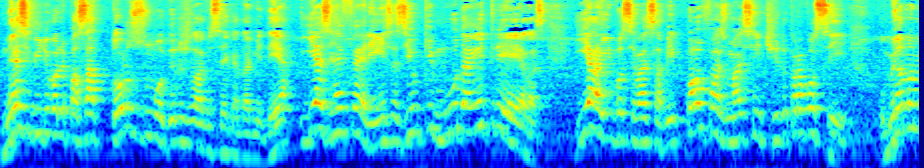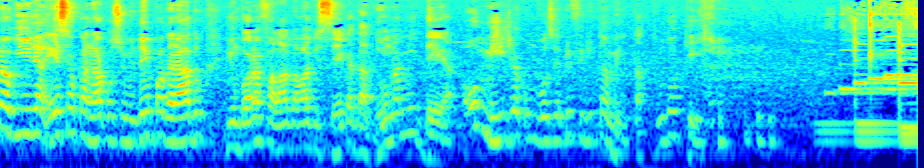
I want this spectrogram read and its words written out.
Nesse vídeo eu vou lhe passar todos os modelos de lave seca da Midea e as referências e o que muda entre elas. E aí você vai saber qual faz mais sentido para você. O meu nome é William, esse é o canal Consumidor Empoderado e bora falar da lave seca da Dona Midea. Ou mídia, como você preferir também, tá tudo ok.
